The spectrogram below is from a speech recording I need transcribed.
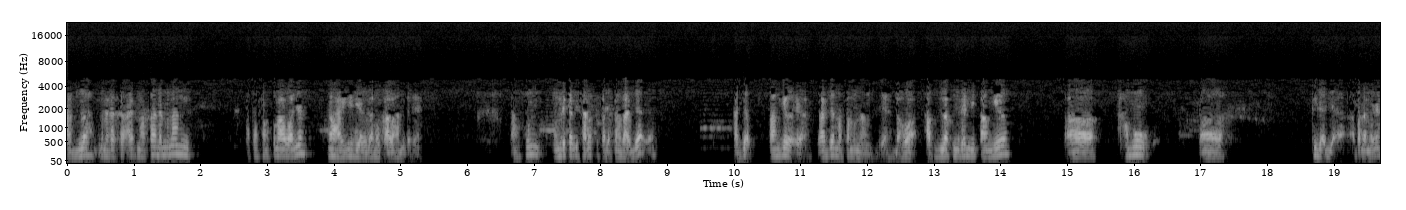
Abdullah meneteskan air mata dan menangis. Kata sang pengawalnya, nah ini dia udah mau kalah katanya. Langsung memberikan isyarat kepada sang raja, ya. Raja panggil ya, raja masa menang ya, bahwa Abdullah kemudian dipanggil, uh, kamu uh, tidak apa namanya,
